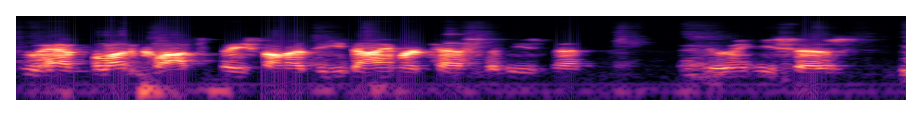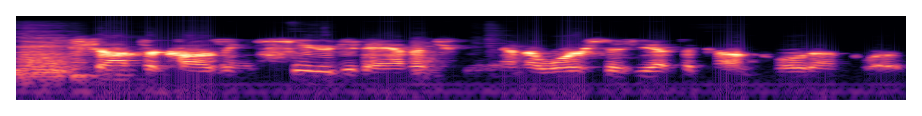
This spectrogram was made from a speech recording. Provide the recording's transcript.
who have blood clots based on a D dimer test that he's been doing. He says these shots are causing huge damage and the worst is yet to come, quote unquote.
